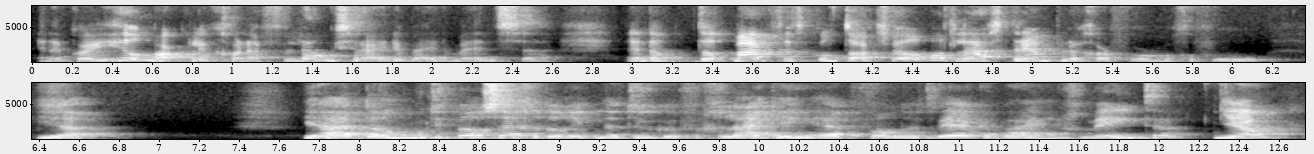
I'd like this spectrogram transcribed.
En dan kan je heel makkelijk gewoon even langsrijden bij de mensen. En dat, dat maakt het contact wel wat laagdrempeliger voor mijn gevoel. Ja. ja, dan moet ik wel zeggen dat ik natuurlijk een vergelijking heb van het werken bij een gemeente. Ja,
